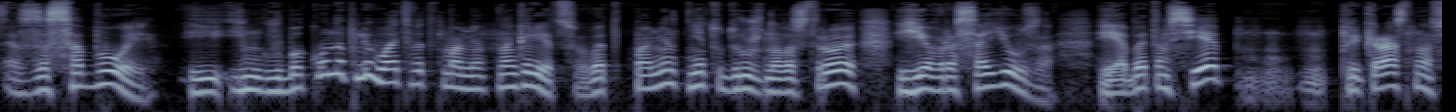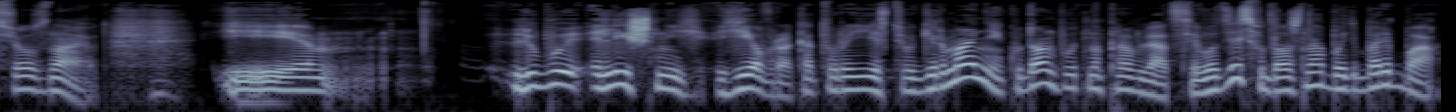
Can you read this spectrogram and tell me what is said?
за собой. И им глубоко наплевать в этот момент на Грецию. В этот момент нет дружного строя Евросоюза. И об этом все прекрасно все знают. И любой лишний евро, который есть у Германии, куда он будет направляться. И вот здесь вот должна быть борьба.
